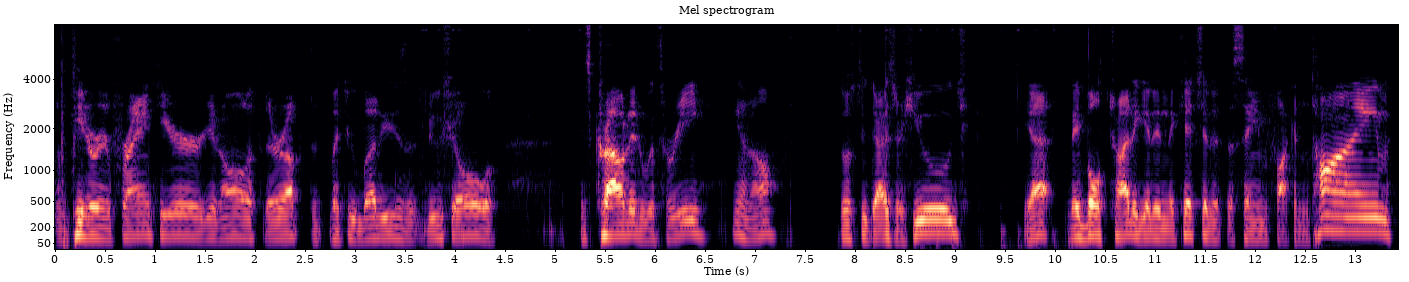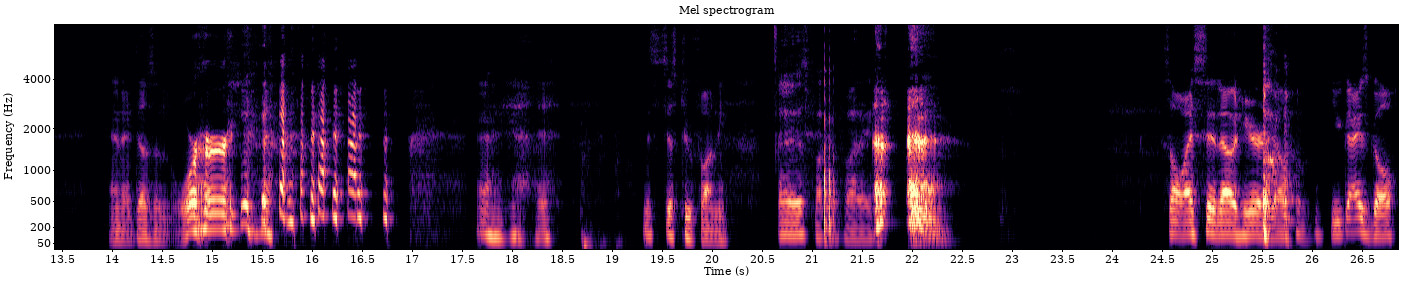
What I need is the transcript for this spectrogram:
And Peter and Frank here, you know, if they're up, to my two buddies that do show, it's crowded with three. You know, those two guys are huge. Yeah, they both try to get in the kitchen at the same fucking time, and it doesn't work. it's just too funny. It is fucking funny. So I sit out here and go, you guys go,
